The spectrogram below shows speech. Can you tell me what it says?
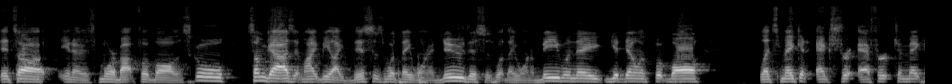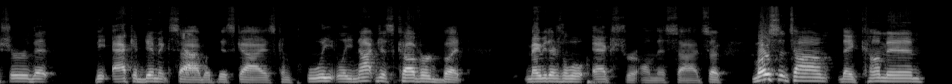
it's all you know. It's more about football than school. Some guys, it might be like this is what they want to do. This is what they want to be when they get done with football. Let's make an extra effort to make sure that the academic side with this guy is completely not just covered, but maybe there's a little extra on this side. So most of the time they come in.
